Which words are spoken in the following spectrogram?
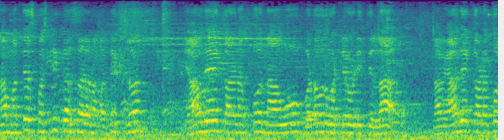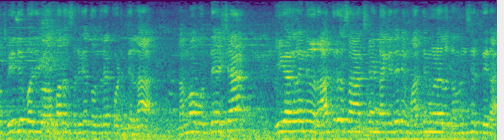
ನಾವು ಮತ್ತೆ ಸ್ಪಷ್ಟೀಕರಿಸ್ತಾರೆ ನಮ್ಮ ಅಧ್ಯಕ್ಷರು. ಯಾವುದೇ ಕಾರಣಕ್ಕೂ ನಾವು ಬಡವರು ಹೊಟ್ಟೆ ಹೊಡಿತಿಲ್ಲ. ನಾವು ಯಾವುದೇ ಕಾರಣಕ್ಕೂ ಬೀದಿ ಬದಿ ವ್ಯಾಪಾರಸ್ಥರಿಗೆ ತೊಂದರೆ ಕೊಡ್ತಿಲ್ಲ. ನಮ್ಮ ಉದ್ದೇಶ, ಈಗಾಗಲೇ ನೀವು ರಾತ್ರಿ ಸಹ ಆಕ್ಸಿಡೆಂಟ್ ಆಗಿದೆ, ನೀವು ಮಾಧ್ಯಮಗಳಲ್ಲಿ ಗಮನಿಸಿರ್ತೀರಾ.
